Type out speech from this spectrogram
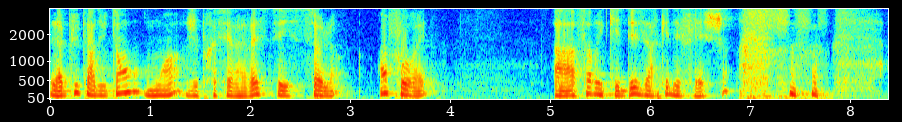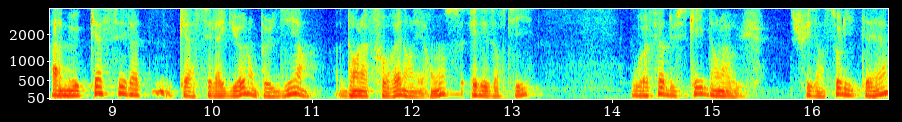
La plupart du temps, moi, je préférais rester seul en forêt à fabriquer des arcs et des flèches, à me casser la, casser la gueule, on peut le dire, dans la forêt, dans les ronces et les orties, ou à faire du skate dans la rue. Je suis un solitaire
